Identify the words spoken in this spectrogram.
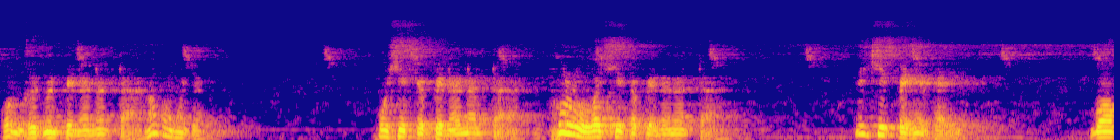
ความคิดมันเป็นอนัตตาเขาก็ไม่จักผู้คิดก็เป็นอนัตตา ผู้รู้ว่าคิดก็เป็นอนัตตา นี่คิดไปให้ใครบอก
